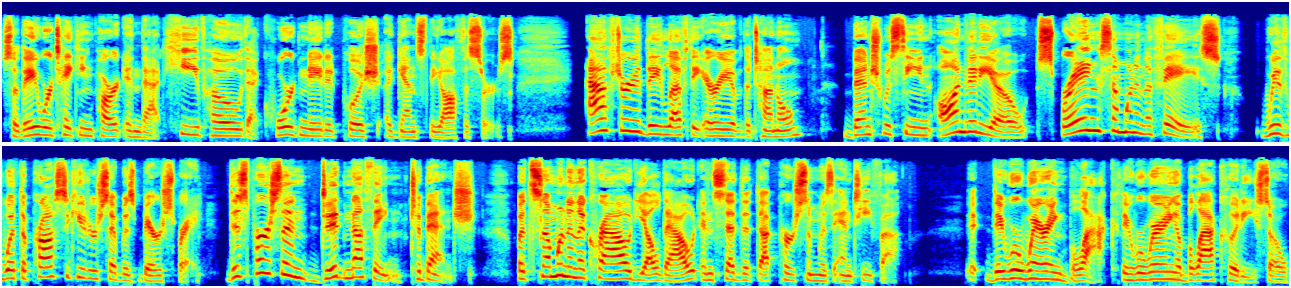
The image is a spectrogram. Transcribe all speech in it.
So they were taking part in that heave ho, that coordinated push against the officers. After they left the area of the tunnel, Bensch was seen on video spraying someone in the face with what the prosecutor said was bear spray. This person did nothing to Bensch. But someone in the crowd yelled out and said that that person was Antifa. They were wearing black. They were wearing a black hoodie. So,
